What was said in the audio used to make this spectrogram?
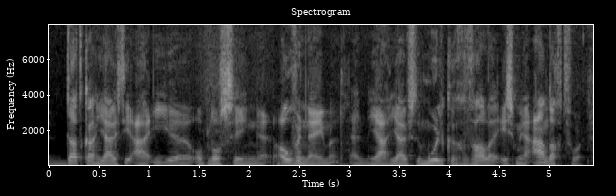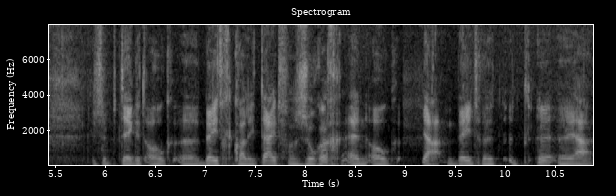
dat kan juist die AI-oplossing overnemen. En ja, juist de moeilijke gevallen is meer aandacht voor. Dus het betekent ook eh, betere kwaliteit van zorg en ook ja, een, betere, eh, eh, ja,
